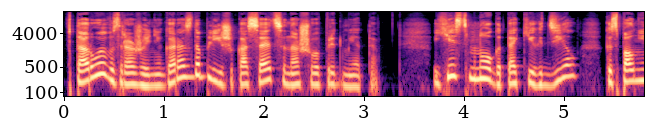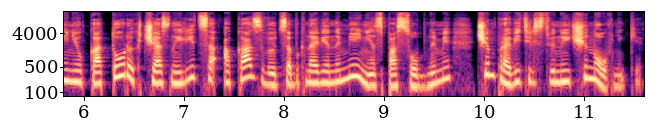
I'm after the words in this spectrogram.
Второе возражение гораздо ближе касается нашего предмета. Есть много таких дел, к исполнению которых частные лица оказываются обыкновенно менее способными, чем правительственные чиновники.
